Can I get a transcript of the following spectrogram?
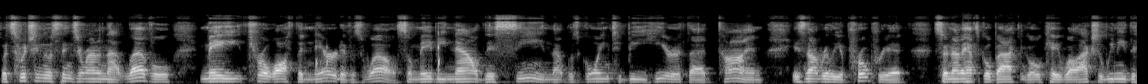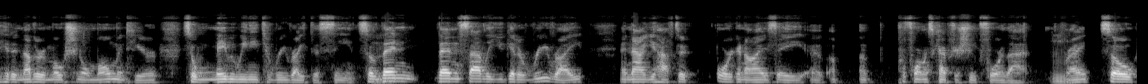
but switching those things around in that level may throw off the narrative as well so maybe now this scene that was going to be here at that time is not really appropriate so now they have to go back and go okay well actually we need to hit another emotional moment here so maybe we need to rewrite this scene so mm-hmm. then then sadly you get a rewrite, and now you have to organize a, a, a performance capture shoot for that, mm. right? So,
